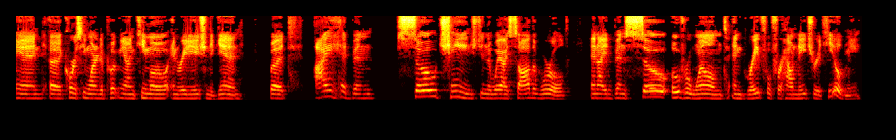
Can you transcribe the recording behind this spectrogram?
and uh, of course, he wanted to put me on chemo and radiation again. But I had been so changed in the way I saw the world. And I had been so overwhelmed and grateful for how nature had healed me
